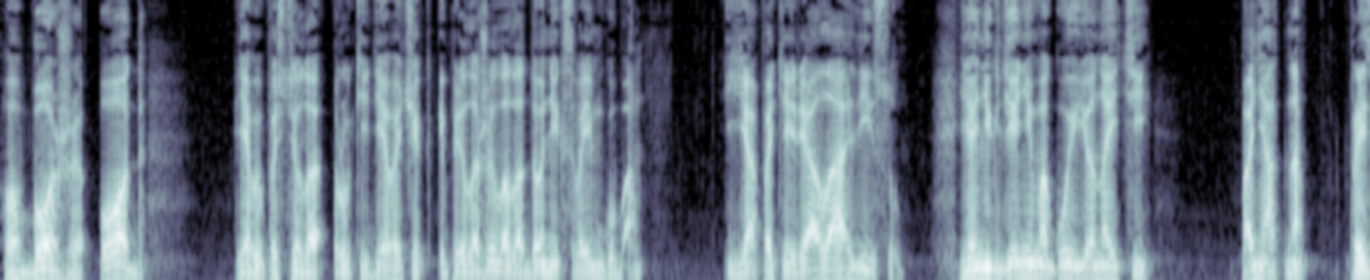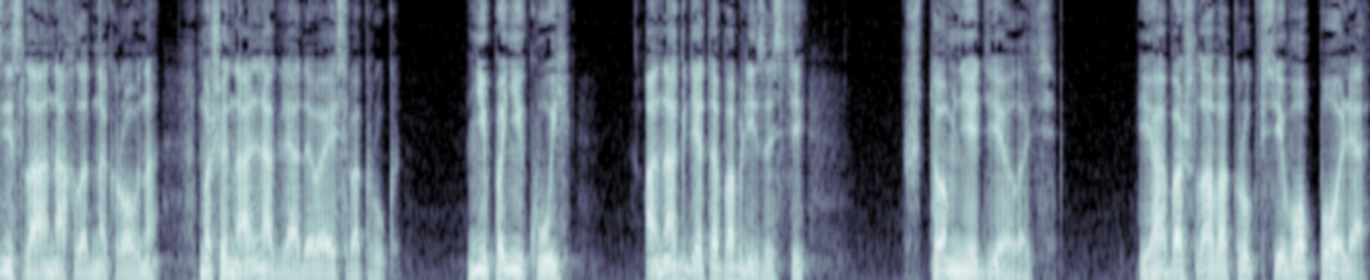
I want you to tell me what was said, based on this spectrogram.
«О, Боже, Од!» Я выпустила руки девочек и приложила ладони к своим губам. Я потеряла Алису. Я нигде не могу ее найти. Понятно, произнесла она хладнокровно, машинально оглядываясь вокруг. Не паникуй, она где-то поблизости. Что мне делать? Я обошла вокруг всего поля.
